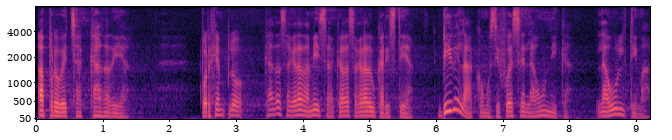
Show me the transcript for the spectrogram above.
Aprovecha cada día. Por ejemplo, cada sagrada misa, cada sagrada Eucaristía. Vívela como si fuese la única, la última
